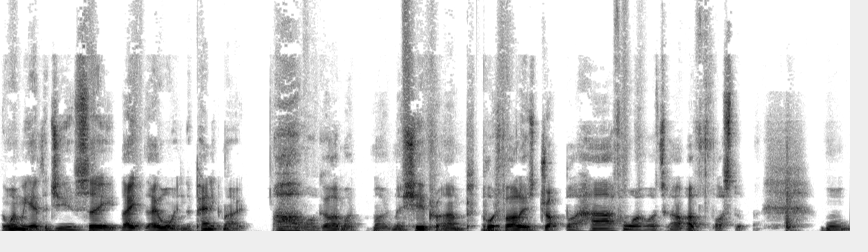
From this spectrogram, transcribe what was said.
when we had the GFC, they, they all went into panic mode. Oh my God, my, my, my share um, portfolio's dropped by half. And what's, I've lost it. Well,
